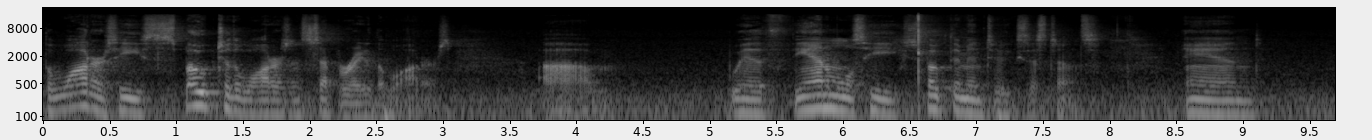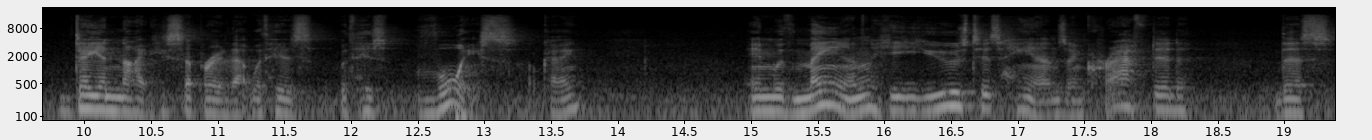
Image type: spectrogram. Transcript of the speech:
the waters, he spoke to the waters and separated the waters. Um, with the animals, he spoke them into existence. And day and night, he separated that with his, with his voice, okay? And with man, he used his hands and crafted this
